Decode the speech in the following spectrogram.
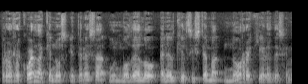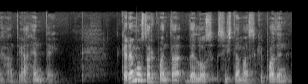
pero recuerda que nos interesa un modelo en el que el sistema no requiere de semejante agente. Queremos dar cuenta de los sistemas que pueden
